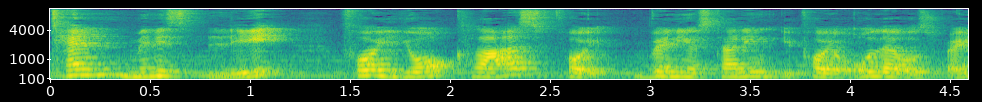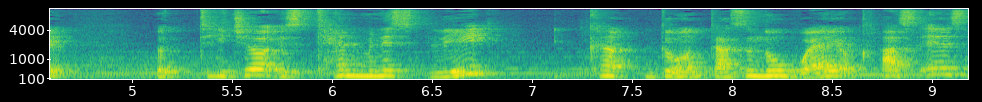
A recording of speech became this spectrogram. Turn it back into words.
10 minutes late for your class for when you're studying for your O-levels, right? The teacher is 10 minutes late, don't, doesn't know where your class is,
